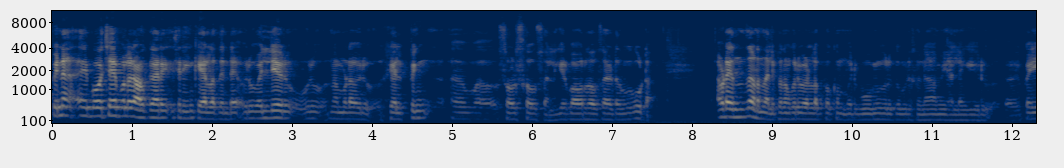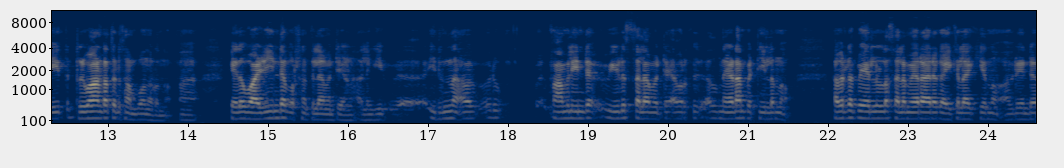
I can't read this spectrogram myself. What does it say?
പിന്നെ ഈ ബോച്ചയെ പോലെ ഒരു ആൾക്കാർ ശരിക്കും കേരളത്തിന്റെ ഒരു വലിയൊരു ഒരു നമ്മുടെ ഒരു ഹെൽപ്പിംഗ് സോഴ്സ് ഹൗസ് അല്ലെങ്കിൽ ഒരു പവർ ഹൗസ് ആയിട്ട് നമുക്ക് കൂട്ടാം. അവിടെ എന്ത് നടന്നാലും ഇപ്പോൾ നമുക്കൊരു വെള്ളപ്പൊക്കം ഒരു ഭൂമി കുലുക്കം ഒരു സുനാമി അല്ലെങ്കിൽ ഒരു ഇപ്പോൾ ഈ ട്രിവാൻഡ്രത്ത് ഒരു സംഭവം നടന്നു. ഏതോ വഴീന്റെ പ്രശ്നത്തിലാ മറ്റെയാണ്. അല്ലെങ്കിൽ ഇരുന്ന ഒരു ഫാമിലീന്റെ വീട് സ്ഥലം മറ്റേ അവർക്ക് അത് നേടാൻ പറ്റിയില്ലെന്നോ? അവരുടെ പേരിലുള്ള സ്ഥലം വേറെ ആരോ കൈക്കലാക്കിയെന്നോ? അവരതിന്റെ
